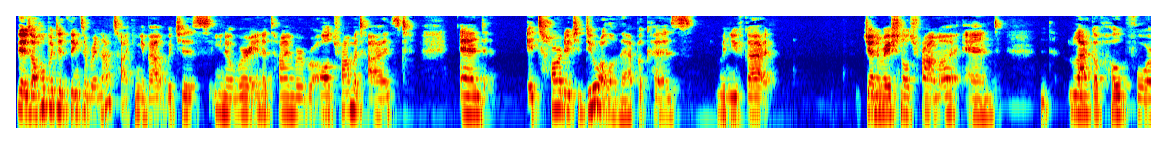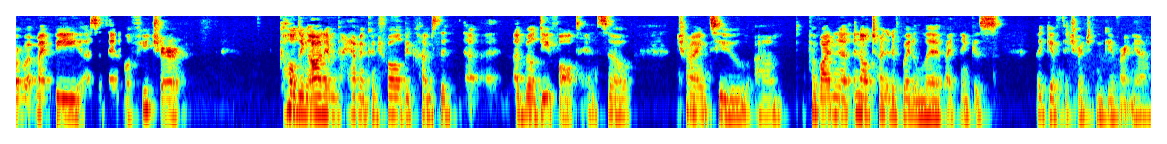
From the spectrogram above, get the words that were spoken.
there's a whole bunch of things that we're not talking about, which is, you know, we're in a time where we're all traumatized and it's harder to do all of that because when you've got generational trauma and lack of hope for what might be a sustainable future, holding on and having control becomes the, uh, a real default. And so, trying to um, provide an, an, alternative way to live, I think, is a gift the church can give right now.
